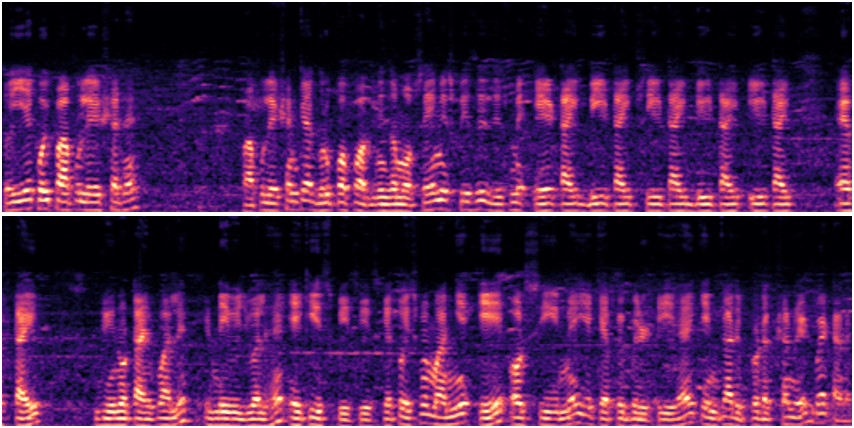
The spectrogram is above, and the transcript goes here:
तो ये कोई पॉपुलेशन है। पॉपुलेशन क्या? Group of organism of same species जिसमें A type B type C type D type E type F type genotype वाले इंडिविजुअल हैं, एक ही स्पीसीज़ के। तो इसमें मानिए ए और सी में ये कैपेबिलिटी है कि इनका रिप्रोडक्शन रेट बेटर है।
